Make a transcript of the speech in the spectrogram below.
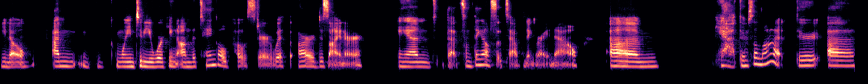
you know I'm going to be working on the Tangled poster with our designer. And that's something else that's happening right now. Um, yeah, there's a lot. There, uh,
